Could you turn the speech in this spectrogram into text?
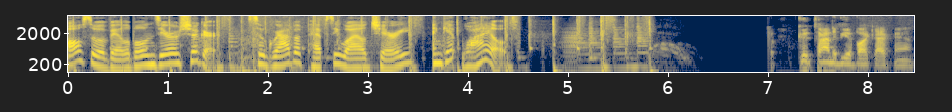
Also available in Zero Sugar. So grab a Pepsi Wild Cherry and get wild. Good time to be a Buckeye fan.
